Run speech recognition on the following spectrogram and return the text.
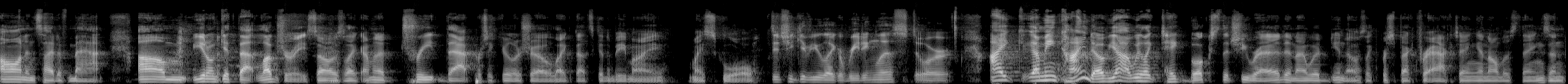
on inside of Matt. Um you don't get that luxury. So I was like I'm going to treat that particular show like that's going to be my my school. Did she give you like a reading list or? I I mean kind of yeah. We like take books that she read and I would you know it's like respect for acting and all those things. And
